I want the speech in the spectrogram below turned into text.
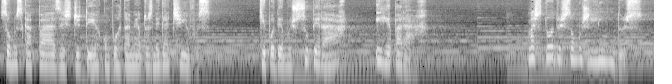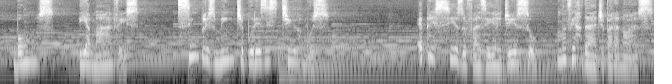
somos capazes de ter comportamentos negativos que podemos superar e reparar. Mas todos somos lindos, bons e amáveis simplesmente por existirmos. É preciso fazer disso uma verdade para nós.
